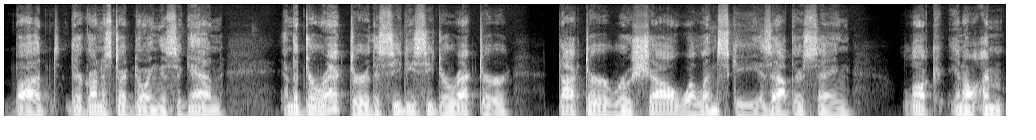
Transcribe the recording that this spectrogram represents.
but they're going to start doing this again. And the director, the CDC director, Dr. Rochelle Walensky, is out there saying, look, you know, I'm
